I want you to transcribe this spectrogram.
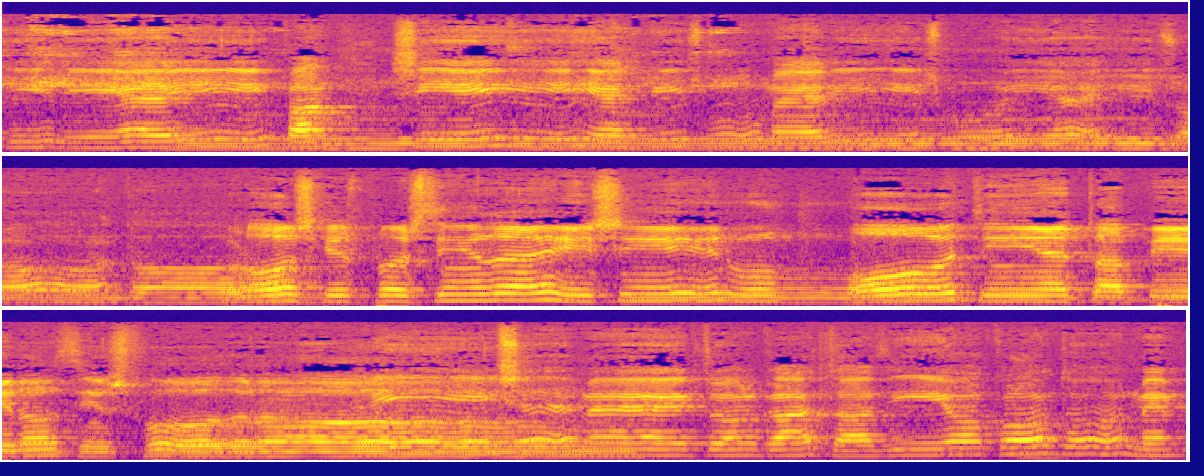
Κύριε είπα, σύ ελπίς μου μερίς μου η ελιζόντο. Πρόσχες προς την δεησή μου, ότι εταπειρώθης φόδρα. Ρίσε με εκ των καταδίωκόντων με,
